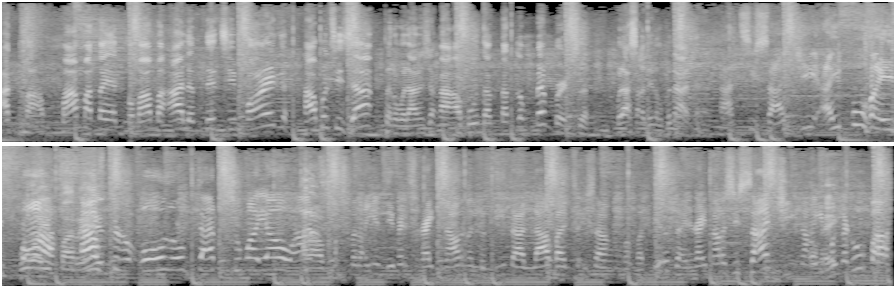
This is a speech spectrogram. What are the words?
At mamamatay at mamamaalam din si Mark. Habol si Zack. Pero wala na siyang kaabutang tatlong members mula sa kanilang banan. At si Sanji ay buhay pa. Buhay pa rin. After all of that, sumayaw. At mas malaki yung difference right now ng Lolita laban sa isang Matilda. And right now si Sanji nakikipaglaro pa.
